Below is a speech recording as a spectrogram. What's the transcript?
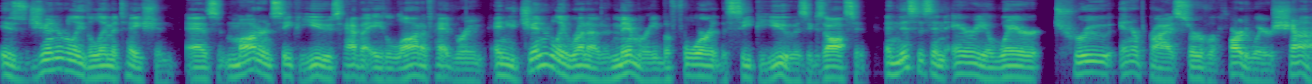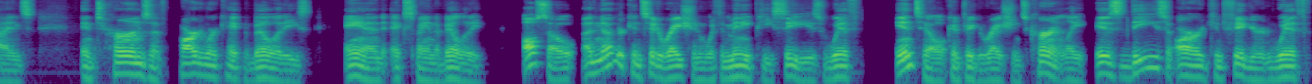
is generally the limitation, as modern CPUs have a lot of headroom and you generally run out of memory before the CPU is exhausted. And this is an area where true enterprise server hardware shines in terms of hardware capabilities and expandability. Also, another consideration with mini PCs with Intel configurations currently is these are configured with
